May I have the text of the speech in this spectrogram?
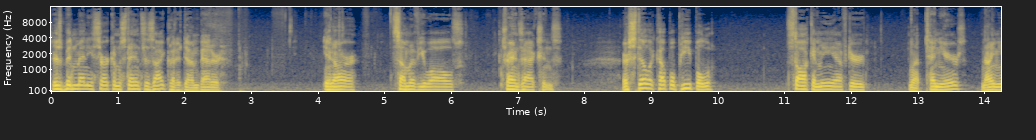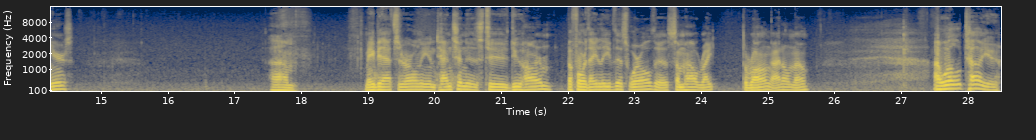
there's been many circumstances I could have done better in our, some of you all's transactions. There's still a couple people stalking me after, what, 10 years? 9 years? Um, maybe that's their only intention is to do harm before they leave this world, to somehow right wrong. I don't know. I will tell you,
